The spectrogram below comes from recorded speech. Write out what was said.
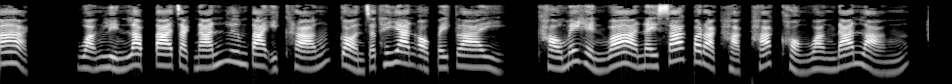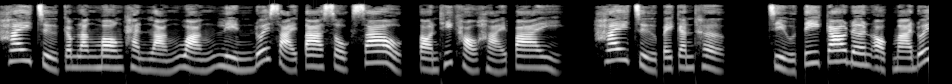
มาก หวังหลินหลับตาจากนั้นลืมตาอีกครั้งก่อนจะทะยานออกไปไกล เขาไม่เห็นว่าในซากปรักหักพักของวังด้านหลัง ให้จือกำลังมองแผ่นหลังหวังหลินด้วยสายตาโศกเศร้า ตอนที่เขาหายไป ให้จือไปกันเถอะ จิ๋วตี้ก้าวเดินออกมาด้วย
